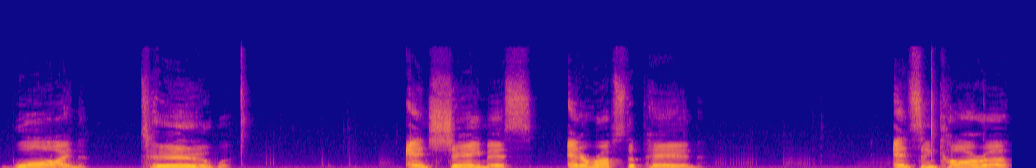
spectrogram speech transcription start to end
One, two. And Sheamus interrupts the pin. And Sin Cara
